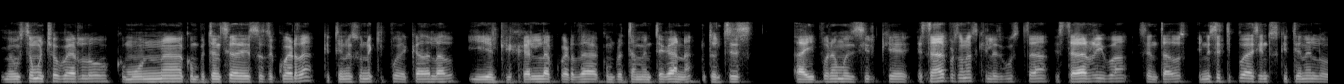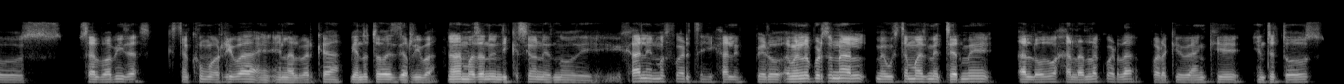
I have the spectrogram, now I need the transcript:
me gusta mucho verlo como una competencia de esas de cuerda, que tienes un equipo de cada lado y el que jale la cuerda completamente gana. Entonces, ahí podemos decir que están las personas que les gusta estar arriba, sentados en ese tipo de asientos que tienen los salvavidas, que están como arriba en, en, la alberca, viendo todo desde arriba, nada más dando indicaciones, ¿no? De jalen más fuerte y jalen. Pero a mí en lo personal me gusta más meterme al lodo a jalar la cuerda para que vean que entre todos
